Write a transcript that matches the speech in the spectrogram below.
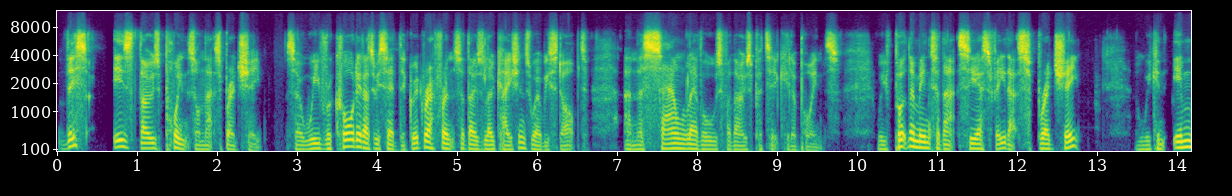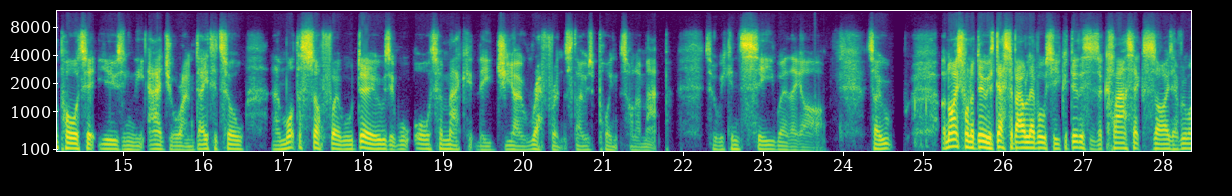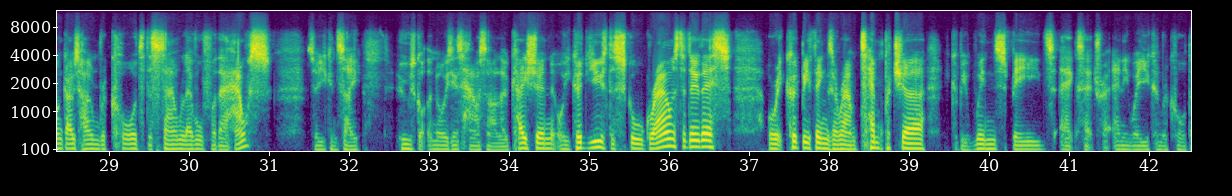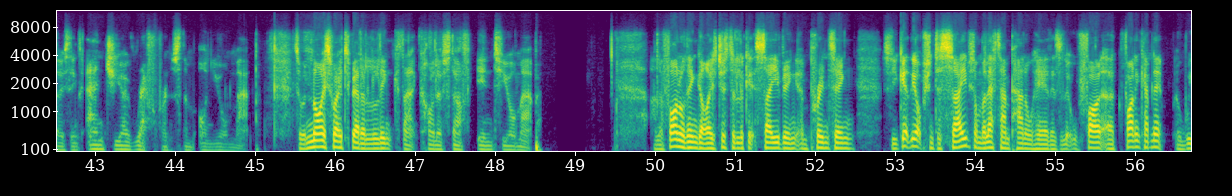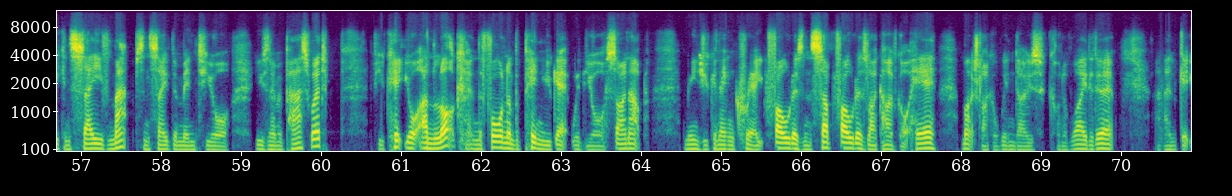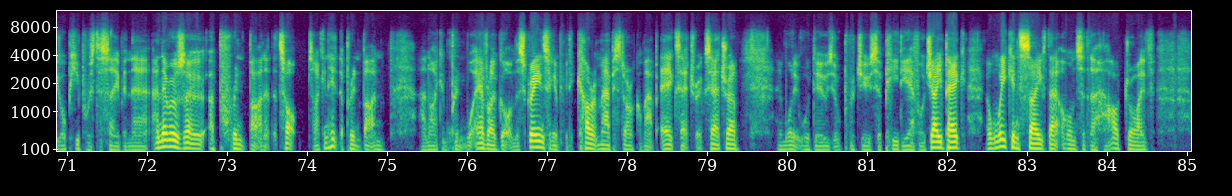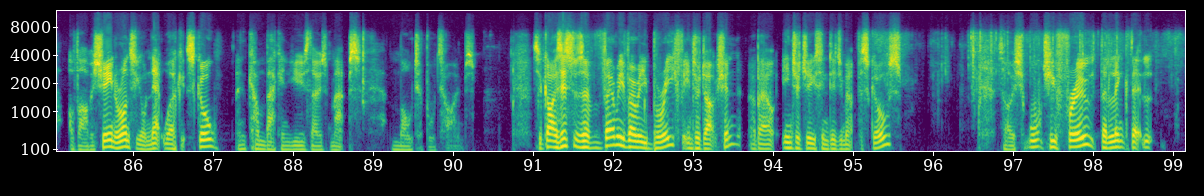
this is those points on that spreadsheet. So we've recorded, as we said, the grid reference of those locations where we stopped and the sound levels for those particular points. We've put them into that CSV, that spreadsheet, and we can import it using the add your own data tool. And what the software will do is it will automatically geo-reference those points on a map so we can see where they are. So a nice one to do is decibel level. So you could do this as a class exercise. Everyone goes home, records the sound level for their house. So you can say, who's got the noisiest house in our location, or you could use the school grounds to do this, or it could be things around temperature, could be wind speeds, etc. Anywhere you can record those things and geo-reference them on your map. So a nice way to be able to link that kind of stuff into your map. And the final thing, guys, just to look at saving and printing. So you get the option to save. So on the left-hand panel here, there's a little file, uh, filing cabinet, and we can save maps and save them into your username and password. If you hit your unlock and the four number pin you get with your sign up means you can then create folders and subfolders like I've got here, much like a Windows kind of way to do it, and get your pupils to save in there. And there is also a print button at the top. So I can hit the print button and I can print whatever I've got on the screen. So it can be the current map, historical map, etc., etc. And what it will do is it will produce a PDF or JPEG, and we can save that onto the hard drive of our machine or onto your network at school and come back and use those maps multiple times. So guys, this was a very, very brief introduction about introducing Digimap for schools. So I walked you through the link that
